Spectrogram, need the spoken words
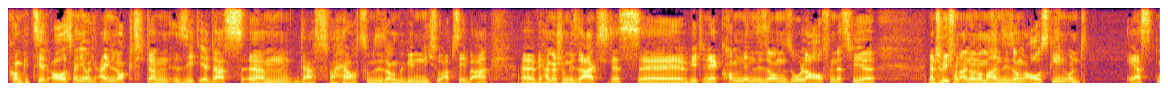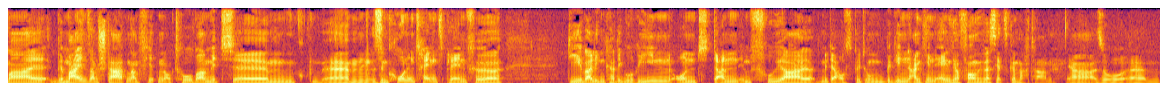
kompliziert aus. Wenn ihr euch einloggt, dann seht ihr das. Ähm, das war ja auch zum Saisonbeginn nicht so absehbar. Äh, wir haben ja schon gesagt, das äh, wird in der kommenden Saison so laufen, dass wir natürlich von einer normalen Saison ausgehen und erstmal gemeinsam starten am 4. Oktober mit ähm, ähm, synchronen Trainingsplänen für die jeweiligen Kategorien und dann im Frühjahr mit der Aufsplittung beginnen, eigentlich in ähnlicher Form, wie wir es jetzt gemacht haben. Ja, also ähm,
